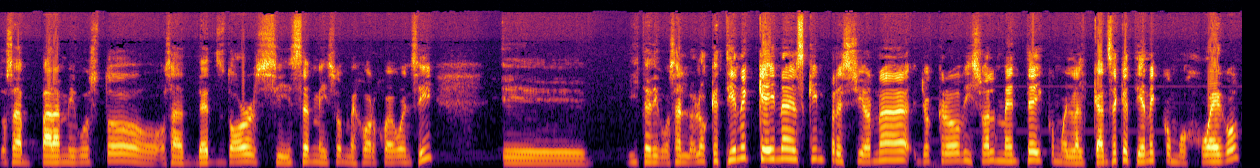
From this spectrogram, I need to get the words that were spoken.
o sea, para mi gusto, o sea, Dead's Door sí se me hizo mejor juego en sí. Y te digo, o sea, lo, que tiene Keina es que impresiona, yo creo, visualmente y como el alcance que tiene como juego,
